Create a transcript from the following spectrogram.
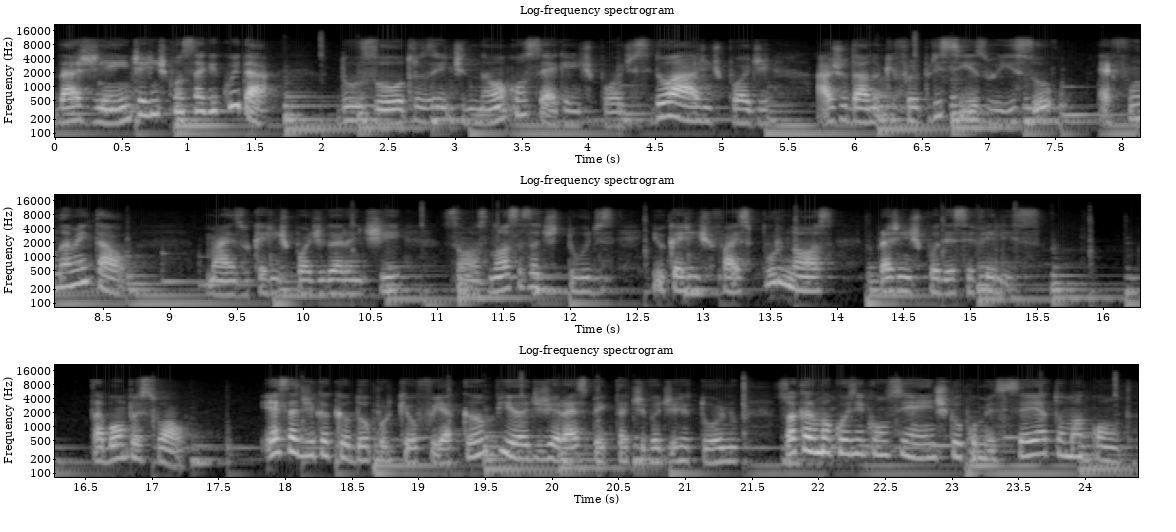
da gente a gente consegue cuidar, dos outros a gente não consegue, a gente pode se doar, a gente pode ajudar no que for preciso, isso é fundamental. Mas o que a gente pode garantir são as nossas atitudes e o que a gente faz por nós para a gente poder ser feliz. Tá bom, pessoal? Essa é a dica que eu dou porque eu fui a campeã de gerar expectativa de retorno, só que era uma coisa inconsciente que eu comecei a tomar conta.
